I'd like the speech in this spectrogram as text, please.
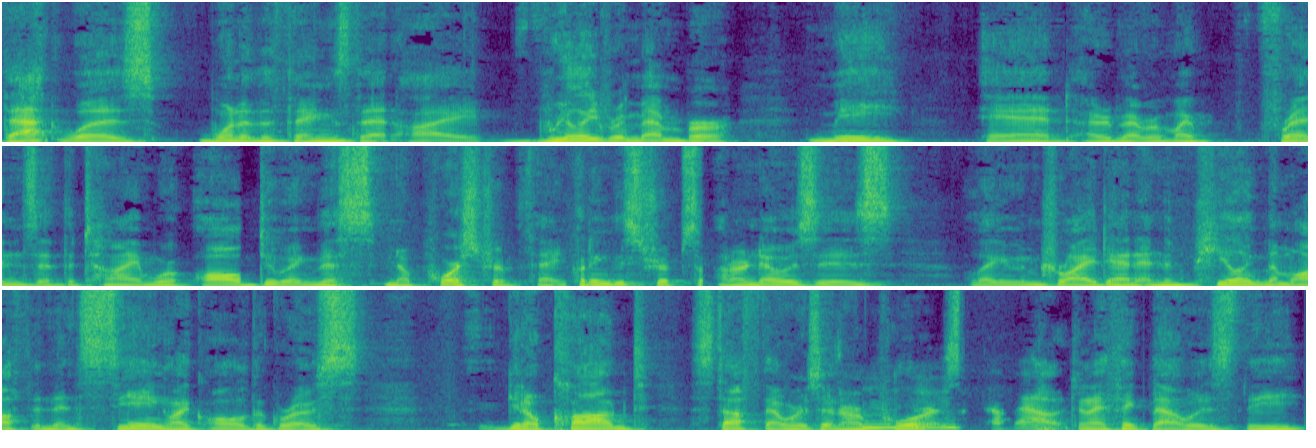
That was one of the things that I really remember me and I remember my friends at the time were all doing this, you know, pore strip thing, putting these strips on our noses, letting them dry down, and then peeling them off, and then seeing like all the gross, you know, clogged stuff that was in our mm-hmm. pores come out. And I think that was the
